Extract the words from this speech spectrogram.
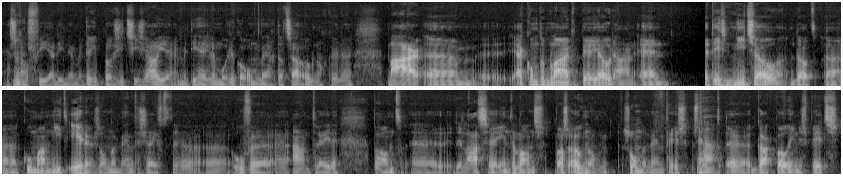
En zelfs via die nummer drie positie zou je met die hele moeilijke omweg, dat zou ook nog kunnen. Maar um, er komt een belangrijke periode aan. En het is niet zo dat uh, Koeman niet eerder zonder Memphis heeft uh, hoeven uh, aantreden. Want de laatste Interlands was ook nog zonder Memphis. Stond ja. Gakpo in de spits.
